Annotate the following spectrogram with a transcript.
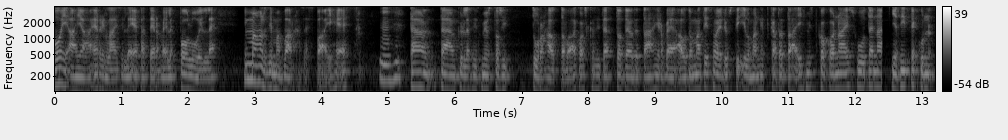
voi ajaa erilaisille epäterveille poluille niin mahdollisimman varhaisessa vaiheessa. Mm-hmm. Tämä, on, tämä on kyllä siis myös tosi turhauttavaa, koska sitä toteutetaan hirveän automatisoidusti ilman, että katsotaan ihmistä kokonaisuutena. Ja sitten kun,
